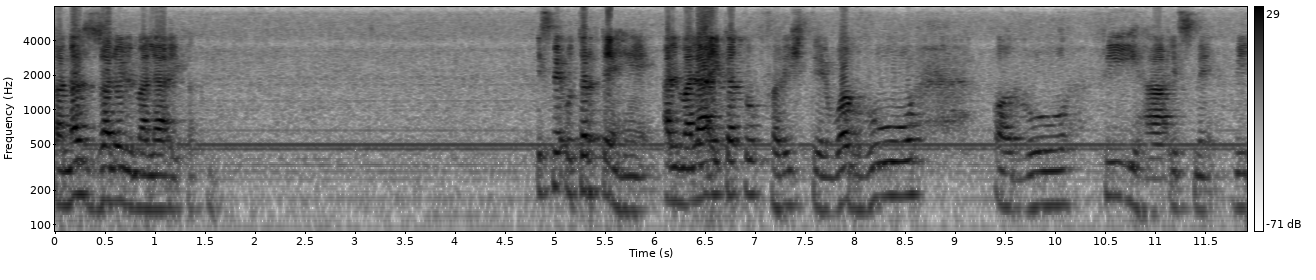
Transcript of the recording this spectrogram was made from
تنزل الملائکت اس میں اترتے ہیں الملائکت فرشتے والروح اور روح فیہا اس میں بھی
